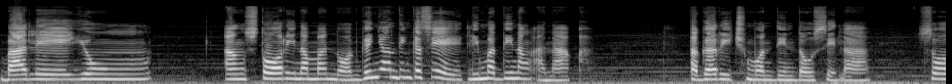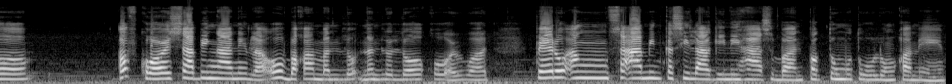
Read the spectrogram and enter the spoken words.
Bale, yung ang story naman nun, ganyan din kasi, lima din ang anak. Taga Richmond din daw sila. So, of course, sabi nga nila, oh, baka manlo, nanloloko or what. Pero ang sa amin kasi lagi ni husband, pag tumutulong kami,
